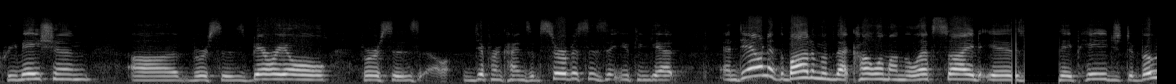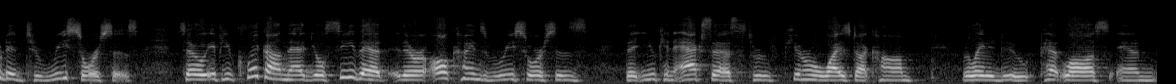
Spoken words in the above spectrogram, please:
cremation uh, versus burial versus uh, different kinds of services that you can get. And down at the bottom of that column on the left side is a page devoted to resources. So if you click on that, you'll see that there are all kinds of resources that you can access through funeralwise.com related to pet loss and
